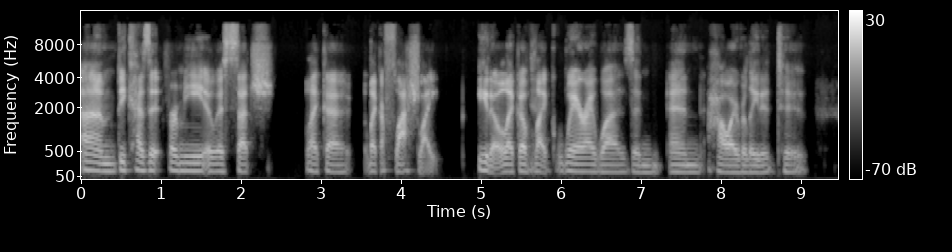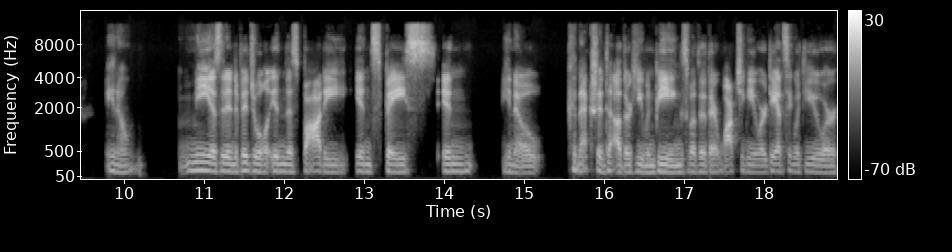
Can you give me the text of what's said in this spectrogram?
Um, because it for me, it was such like a like a flashlight you know like of yeah. like where i was and and how i related to you know me as an individual in this body in space in you know connection to other human beings whether they're watching you or dancing with you or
